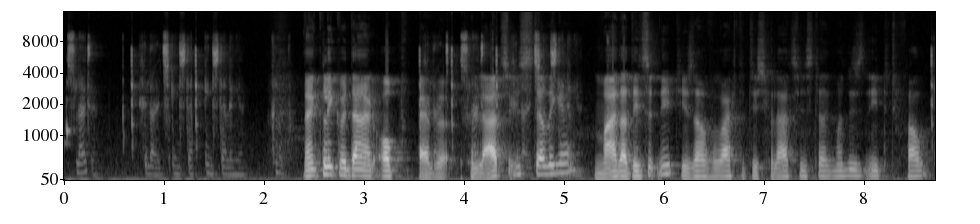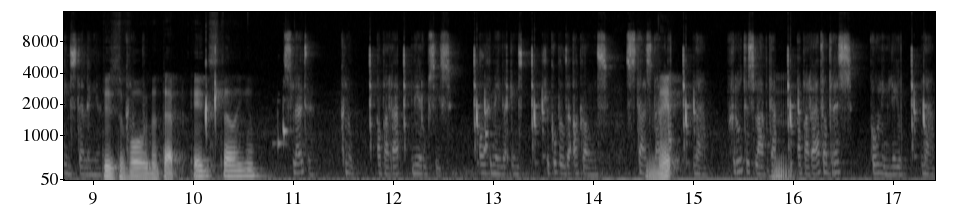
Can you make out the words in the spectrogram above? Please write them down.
Sluiten. Geluidsinstellingen. Dan klikken we daar op hebben we geluidsinstellingen, maar dat is het niet. Je zou verwachten het is geluidsinstellingen, maar dat is niet het geval. Instellingen. Het is de volgende tab instellingen. Sluiten. Knop. Apparaat. Meer opties. Algemene inst. Gekoppelde accounts. Staatsnaam. Nee. Naam. Grote slaapkamer. Apparaatadres. Koning Leo. Naam.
